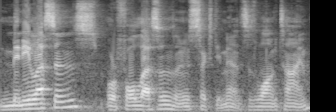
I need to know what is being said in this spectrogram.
mini lessons or full lessons. I mean, 60 minutes is a long time.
